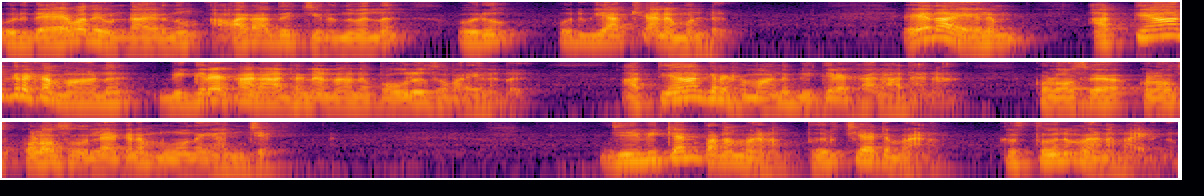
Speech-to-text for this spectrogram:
ഒരു ദേവത ഉണ്ടായിരുന്നു ആരാധിച്ചിരുന്നുവെന്ന് ഒരു ഒരു വ്യാഖ്യാനമുണ്ട്. ഏതായാലും അത്യാഗ്രഹമാണ് വിഗ്രഹാരാധന എന്നാണ് പൗലൂസ് പറയുന്നത്. അത്യാഗ്രഹമാണ് വിഗ്രഹാരാധന. കൊളോസ് കൊളോസ് കൊളോസ് ലേഖനം മൂന്ന് അഞ്ച്. ജീവിക്കാൻ പണം വേണം തീർച്ചയായിട്ടും വേണം. ക്രിസ്തുവിനും വേണമായിരുന്നു.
